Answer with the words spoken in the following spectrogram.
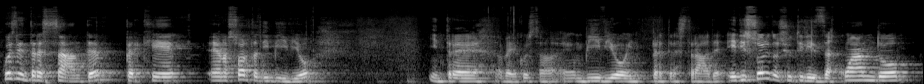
Questo è interessante perché è una sorta di bivio in tre vabbè questo è un bivio in, per tre strade. E di solito si utilizza quando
